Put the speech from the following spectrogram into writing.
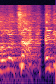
will attack, and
